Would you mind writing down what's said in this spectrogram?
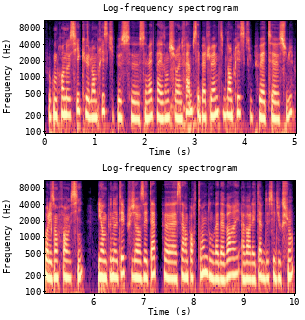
Il faut comprendre aussi que l'emprise qui peut se, mettre par exemple sur une femme, c'est pas le même type d'emprise qui peut être euh, subie pour les enfants aussi. Et on peut noter plusieurs étapes euh, assez importantes. Donc, on va d'abord avoir l'étape de séduction.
